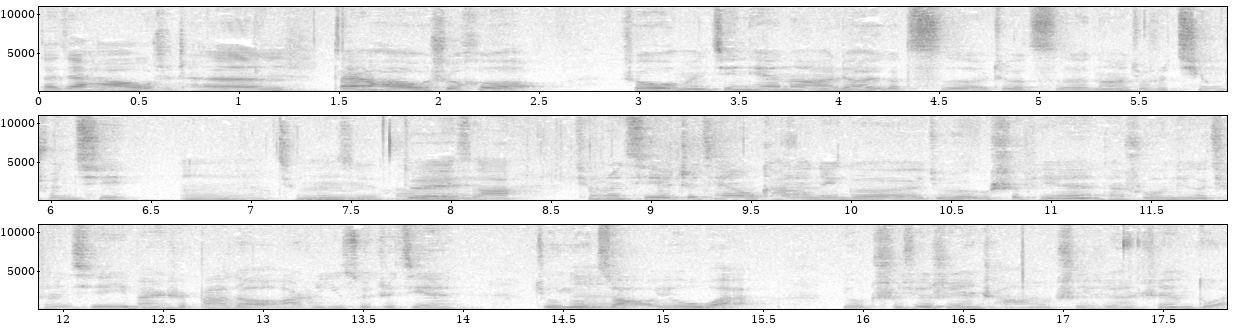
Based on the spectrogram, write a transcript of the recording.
大家好，我是陈。大家好，我是贺。之后我们今天呢聊一个词，这个词呢就是青春期。嗯，青春期嗯很有意思啊。青春期之前我看了那个就是有个视频，他说那个青春期一般是八到二十一岁之间，就有嗯早有晚，有持续的时间长，有持续的时间短。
